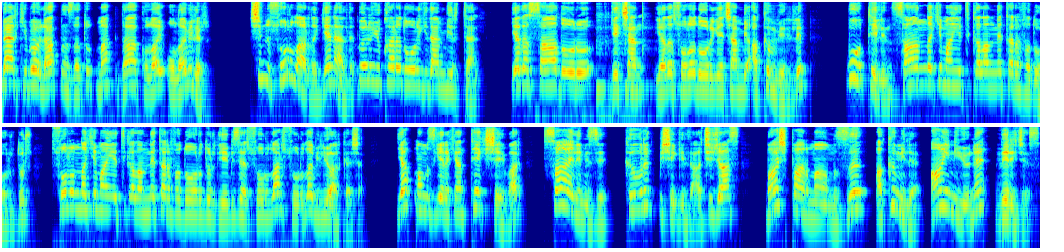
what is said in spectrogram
Belki böyle aklınızda tutmak daha kolay olabilir. Şimdi sorularda genelde böyle yukarı doğru giden bir tel ya da sağa doğru geçen ya da sola doğru geçen bir akım verilip bu telin sağındaki manyetik alan ne tarafa doğrudur? Solundaki manyetik alan ne tarafa doğrudur diye bize sorular sorulabiliyor arkadaşlar. Yapmamız gereken tek şey var. Sağ elimizi kıvrık bir şekilde açacağız. Baş parmağımızı akım ile aynı yöne vereceğiz.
